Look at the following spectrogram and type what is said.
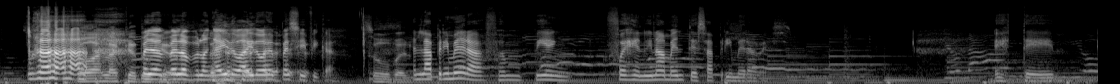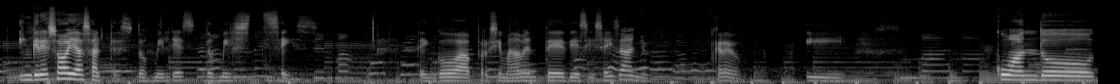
Todas las que tú dos, hay dos específicas. Súper. En la primera fue bien, fue genuinamente esa primera vez. Este, ingreso a Bellas Artes 2010, 2006. Tengo aproximadamente 16 años, creo. Y cuando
